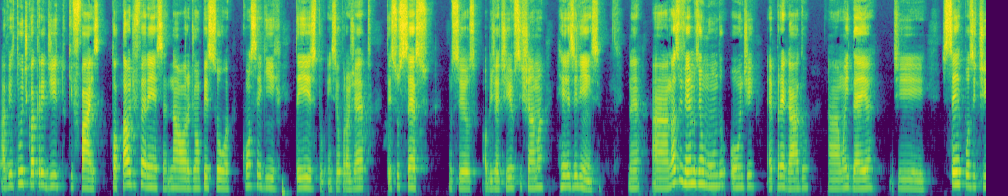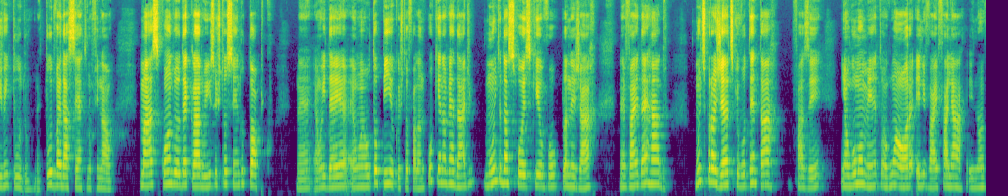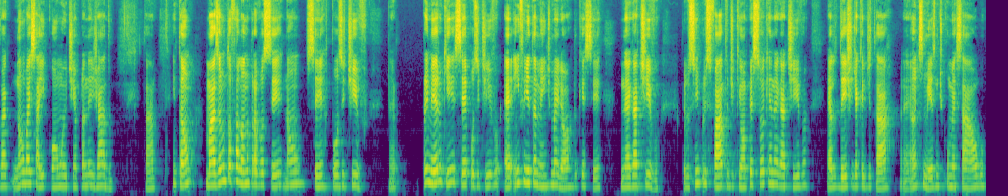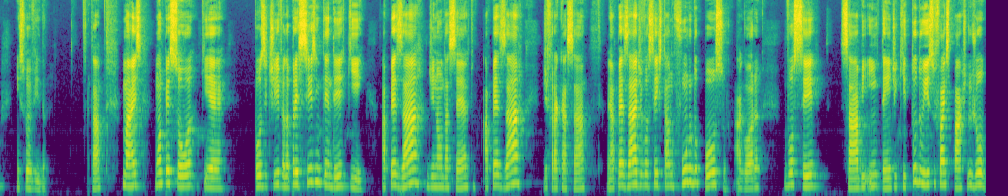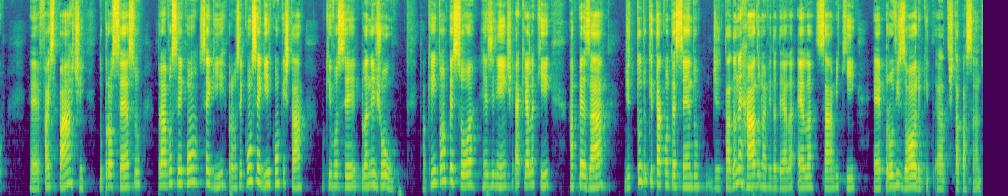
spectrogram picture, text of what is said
a virtude que eu acredito que faz total diferença na hora de uma pessoa conseguir ter êxito em seu projeto, ter sucesso nos seus objetivos, se chama resiliência. Né? Ah, nós vivemos em um mundo onde é pregado ah, uma ideia de ser positivo em tudo, né? tudo vai dar certo no final. Mas quando eu declaro isso, eu estou sendo utópico. Né? É uma ideia, é uma utopia que eu estou falando, porque na verdade muitas das coisas que eu vou planejar né, vai dar errado. Muitos projetos que eu vou tentar fazer, em algum momento, alguma hora, ele vai falhar, ele não vai, não vai sair como eu tinha planejado. Tá? Então, mas eu não estou falando para você não ser positivo. Né? Primeiro que ser positivo é infinitamente melhor do que ser negativo, pelo simples fato de que uma pessoa que é negativa, ela deixa de acreditar né, antes mesmo de começar algo em sua vida. Tá? Mas uma pessoa que é positiva, ela precisa entender que apesar de não dar certo, apesar de fracassar, né? Apesar de você estar no fundo do poço, agora você sabe e entende que tudo isso faz parte do jogo, é, faz parte do processo para você conseguir, para você conseguir conquistar o que você planejou. Ok? Então a pessoa resiliente é aquela que, apesar de tudo que está acontecendo, de estar tá dando errado na vida dela, ela sabe que é provisório o que ela está passando.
